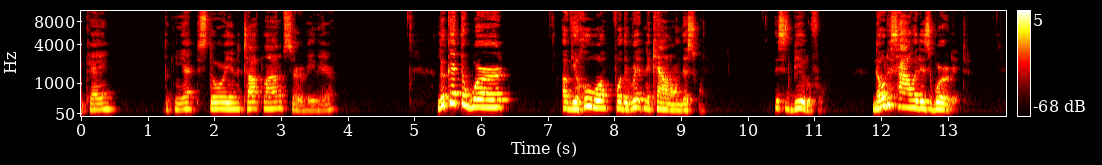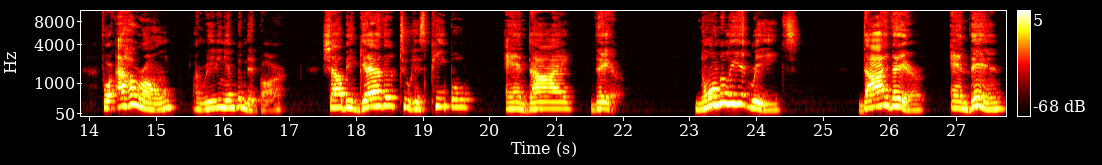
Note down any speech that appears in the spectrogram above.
Okay, looking at the story in the top line of survey there. Look at the word of Yahuwah for the written account on this one. This is beautiful. Notice how it is worded. For Aharon, I'm reading in Bemidbar, shall be gathered to his people and die there. Normally it reads, die there, and then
